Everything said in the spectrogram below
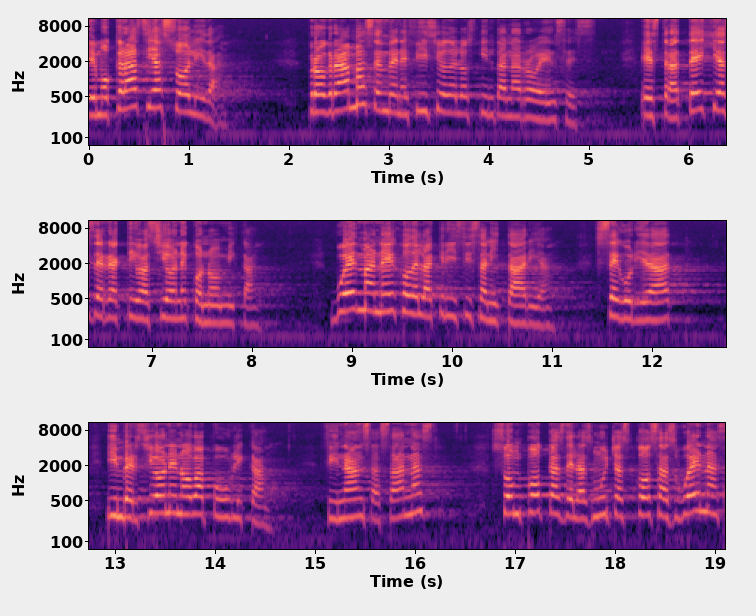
Democracia sólida, programas en beneficio de los quintanarroenses, estrategias de reactivación económica, buen manejo de la crisis sanitaria, seguridad, inversión en obra pública, finanzas sanas, son pocas de las muchas cosas buenas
